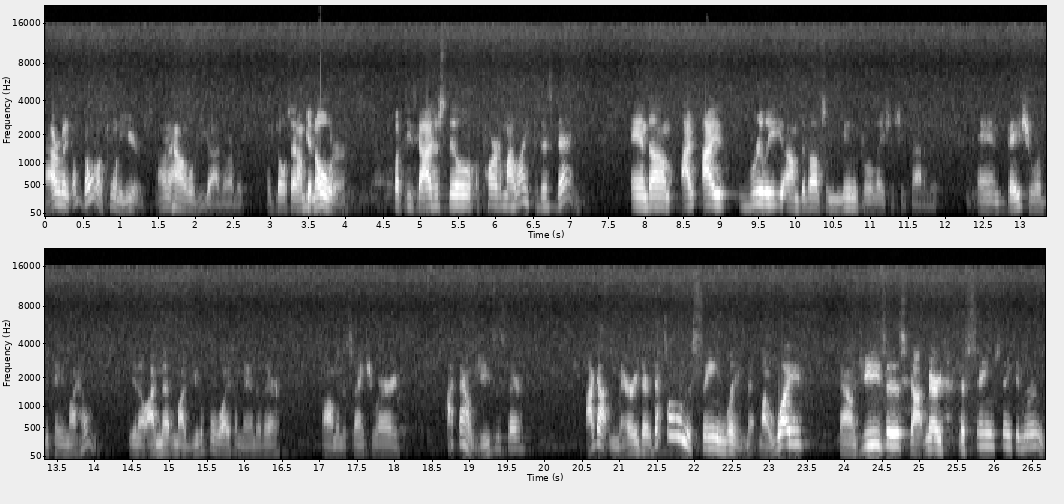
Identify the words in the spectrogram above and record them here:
However many, I'm going on 20 years. I don't know how old you guys are, but like Joel said, I'm getting older. But these guys are still a part of my life to this day. And um, I, I really um, developed some meaningful relationships out of it. And Bayshore became my home. You know, I met my beautiful wife, Amanda, there um, in the sanctuary. I found Jesus there. I got married there. That's all in the same room. Met my wife, found Jesus, got married. The same stinking room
